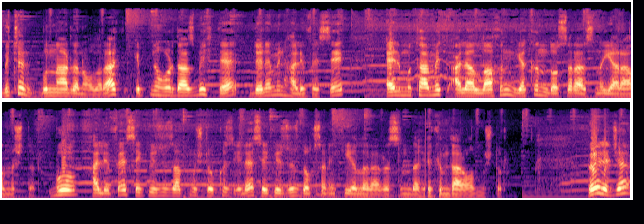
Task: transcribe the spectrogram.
Bütün bunlardan olarak İbn Hurdazbih de dönemin halifesi El-Mutamit Alallah'ın yakın dostlar arasında yer almıştır. Bu halife 869 ile 892 yıllar arasında hükümdar olmuştur. Böylece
